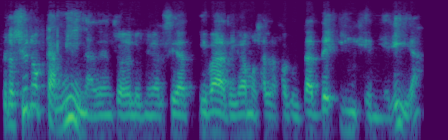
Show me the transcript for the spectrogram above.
Pero si uno camina dentro de la universidad y va, digamos, a la facultad de ingeniería,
